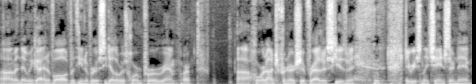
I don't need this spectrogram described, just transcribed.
Um, and then we got involved with the University of Delaware's Horn program, or uh, Horn Entrepreneurship, rather. Excuse me. they recently changed their name,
